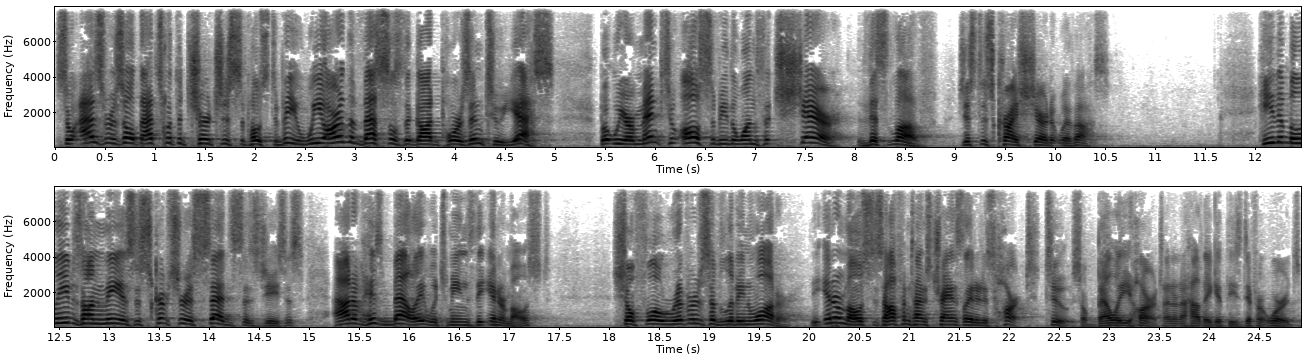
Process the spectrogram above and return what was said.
So, as a result, that's what the church is supposed to be. We are the vessels that God pours into, yes, but we are meant to also be the ones that share this love, just as Christ shared it with us. He that believes on me, as the scripture has said, says Jesus, out of his belly, which means the innermost, shall flow rivers of living water. The innermost is oftentimes translated as heart, too. So, belly, heart. I don't know how they get these different words.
